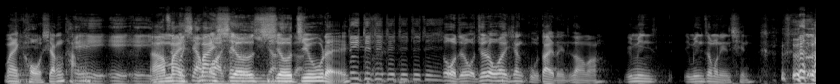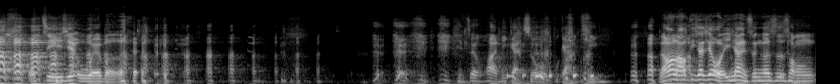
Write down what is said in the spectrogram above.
卖口香糖，哎哎哎，然后卖卖烧烧酒嘞，对对对对对对对。所以我觉得我觉得我很像古代的，你知道吗？明明。明明这么年轻，我记一些无为本。你这个话你敢说，我不敢听。然后，然后地下街我印象很深刻，是从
